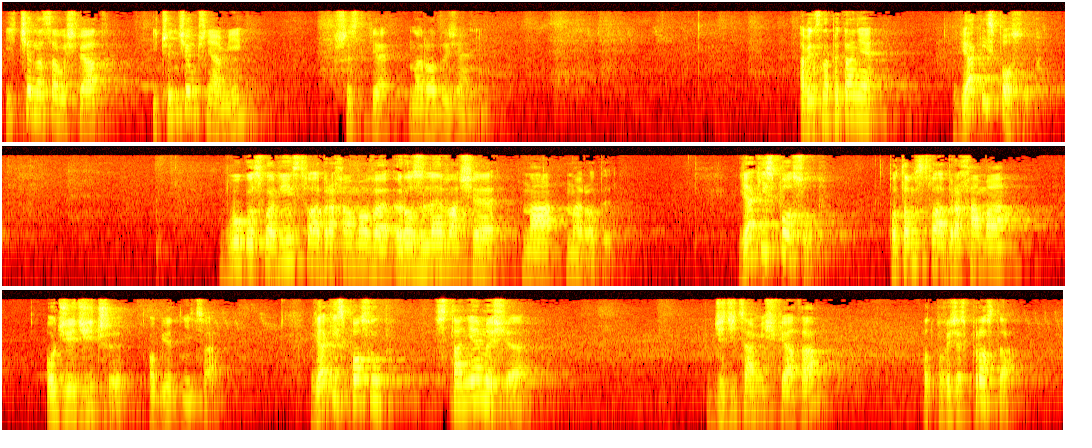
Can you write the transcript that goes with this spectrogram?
Idźcie na cały świat i czyńcie uczniami wszystkie narody ziemi. A więc na pytanie, w jaki sposób błogosławieństwo Abrahamowe rozlewa się na narody? W jaki sposób potomstwo Abrahama odziedziczy obietnicę? W jaki sposób staniemy się dziedzicami świata? Odpowiedź jest prosta:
